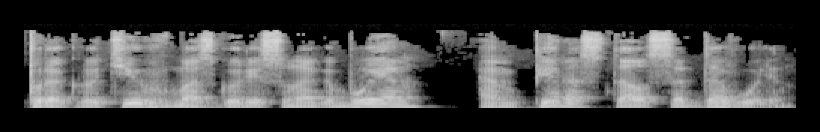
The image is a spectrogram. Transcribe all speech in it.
Прокрутив в мозгу рисунок боя, Ампер остался доволен.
